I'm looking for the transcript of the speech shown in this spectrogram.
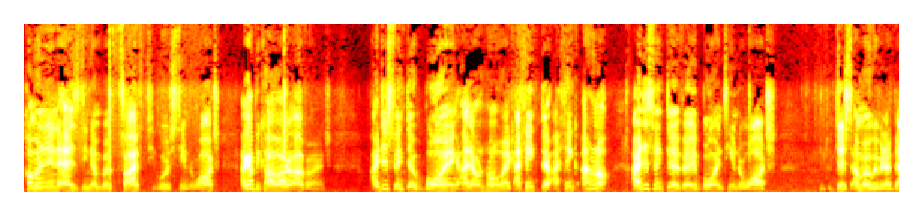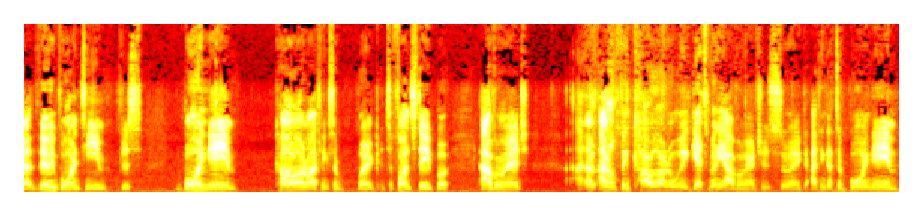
coming in as the number five worst team to watch. I got the Colorado Avalanche. I just think they're boring. I don't know, like I think they're. I think I don't know. I just think they're a very boring team to watch. Just I'm gonna leave it at that. Very boring team. Just boring name. Colorado, I think, like it's a fun state, but Avalanche. I, I don't think Colorado really gets many avalanches, so like I think that's a boring name.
